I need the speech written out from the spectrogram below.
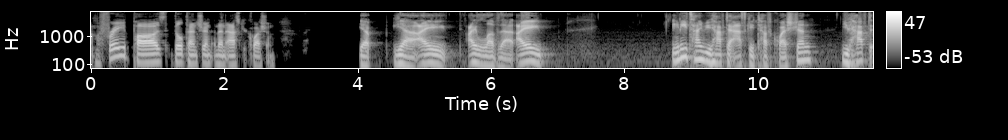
I'm afraid, pause, build tension, and then ask your question. Yep. Yeah, I I love that. I anytime you have to ask a tough question, you have to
